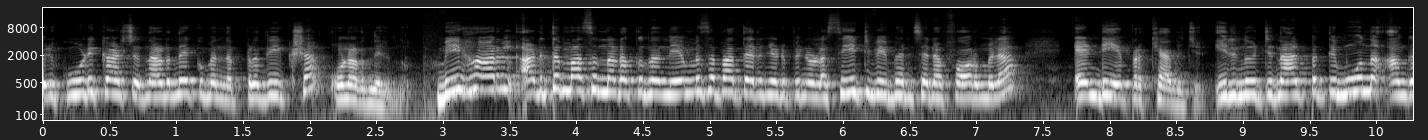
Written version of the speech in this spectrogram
ഒരു കൂടിക്കാഴ്ച നടന്നേക്കുമെന്ന പ്രതീക്ഷ ഉണർന്നിരുന്നു. ബീഹാറിൽ അടുത്ത മാസം നടക്കുന്ന നിയമസഭാ തെരഞ്ഞെടുപ്പിനുള്ള സീറ്റ് വിഭജന ഫോർമുല എൻ ഡി എ പ്രഖ്യാപിച്ചു. ഇരുന്നൂറ്റി നാൽപ്പത്തി മൂന്ന് അംഗ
